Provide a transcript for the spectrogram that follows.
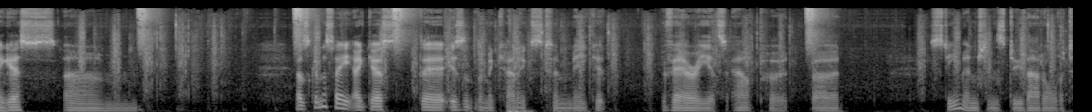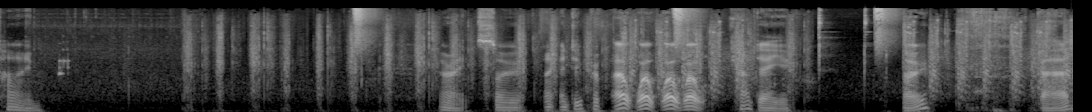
I guess, um... I was gonna say, I guess there isn't the mechanics to make it vary its output, but steam engines do that all the time. Alright, so I, I do Oh, whoa, whoa, whoa! How dare you? Oh? Bad.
